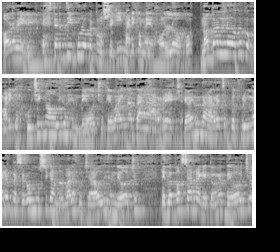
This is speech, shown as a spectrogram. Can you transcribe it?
Ahora bien, este artículo que conseguí, marico, me dejó loco. No tan loco como, marico, escuchen audios en D8. Qué vaina tan arrecha. Qué vaina tan arrecha. Pues primero empecé con música normal, escuchar audios en D8. Después pasé a reggaetón en D8.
